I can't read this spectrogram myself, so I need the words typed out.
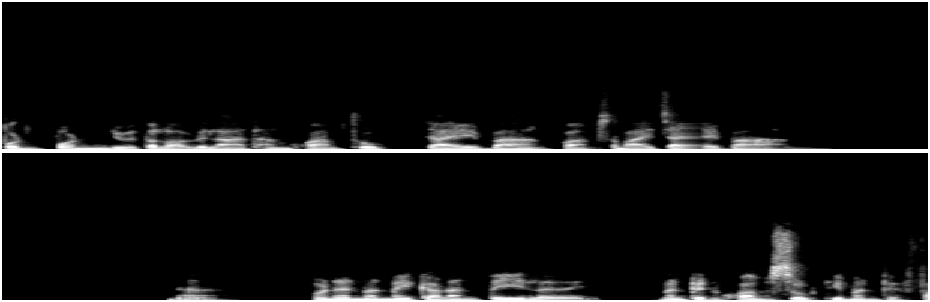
ปนปนอยู่ตลอดเวลาทั้งความทุกข์ใจบ้าง ความสบายใจบ้างนะเพราะนั้นมันไม่การันตีเลย มันเป็นความสุขที่มันไปฝ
